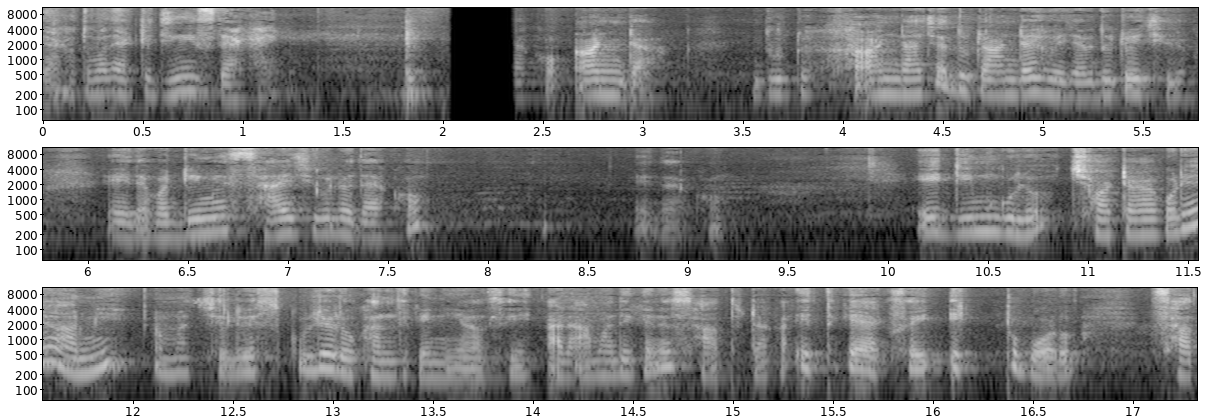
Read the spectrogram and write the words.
দেখো, তোমাদের একটা জিনিস দেখাই। দেখো, আন্ডা। দুটো আন্ডা আছে, দুটো আন্ডাই হয়ে যাবে, দুটোই ছিল। এই দেখো, ডিমের সাইজগুলো দেখো। এই দেখো, এই ডিমগুলো ছ টাকা করে আমি আমার ছেলের স্কুলের ওখান থেকে নিয়ে আসি। আর আমাদের এখানে সাত টাকা। এর থেকে এক সাইজ একটু বড়, সাত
